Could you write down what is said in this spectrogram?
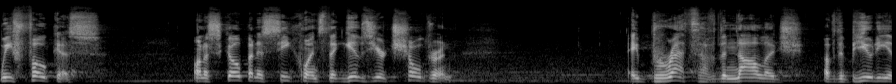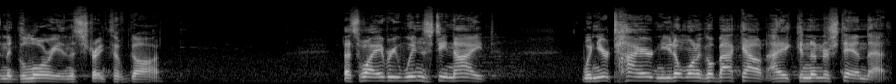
we focus on a scope and a sequence that gives your children a breath of the knowledge of the beauty and the glory and the strength of God. That's why every Wednesday night, when you're tired and you don't want to go back out, I can understand that.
